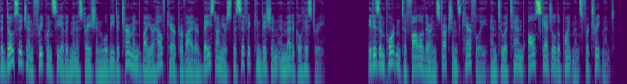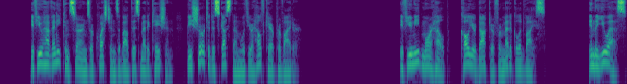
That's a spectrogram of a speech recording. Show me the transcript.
The dosage and frequency of administration will be determined by your healthcare provider based on your specific condition and medical history. It is important to follow their instructions carefully and to attend all scheduled appointments for treatment. If you have any concerns or questions about this medication, be sure to discuss them with your healthcare provider. If you need more help, call your doctor for medical advice. In the US,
